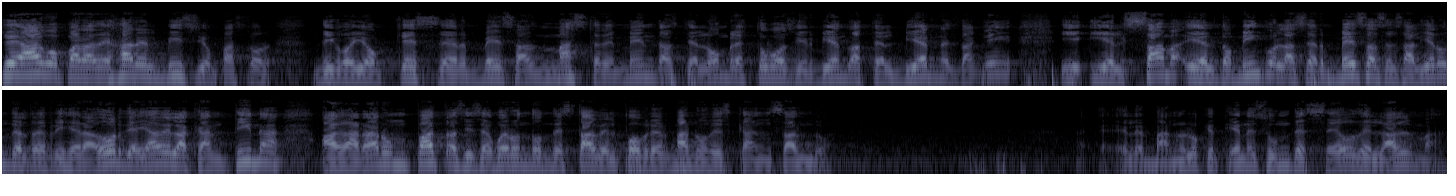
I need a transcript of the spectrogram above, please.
¿Qué hago para dejar el vicio, pastor? Digo yo, qué cervezas más tremendas que el hombre estuvo sirviendo hasta el viernes de aquí y, el sábado y el domingo las cervezas se salieron del refrigerador de allá de la cantina, agarraron patas y se fueron donde estaba el pobre hermano descansando. El hermano lo que tiene es un deseo del alma.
